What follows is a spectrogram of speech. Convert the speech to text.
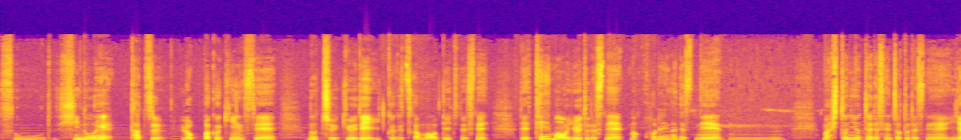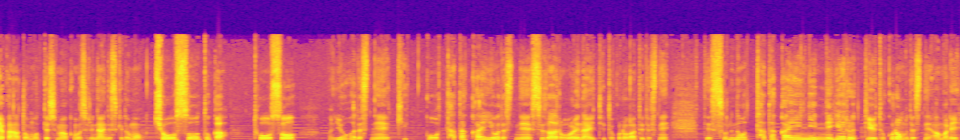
そうです日の絵立つ六白金星の中級で1ヶ月間回っていてですねでテーマを言うとですね、まあ、これがですねうん、まあ、人によってはですねちょっとですね嫌かなと思ってしまうかもしれないんですけども競争とか闘争要はですね結こう戦いをですねせざるを得ないというところがあってですね。でそれの戦いに逃げるっていうところもですねあまり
